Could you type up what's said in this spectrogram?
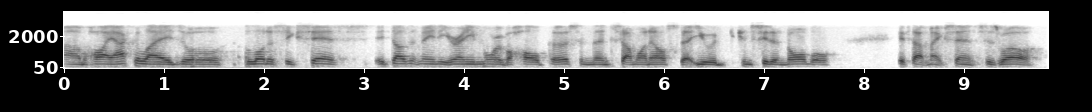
um, high accolades or a lot of success, it doesn't mean that you're any more of a whole person than someone else that you would consider normal if that makes sense as well.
